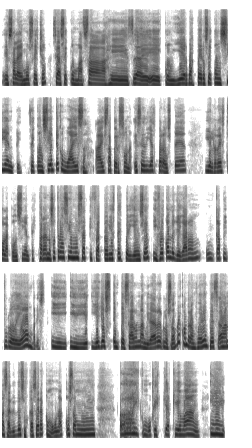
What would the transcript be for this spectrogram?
esa la hemos hecho, se hace con masajes, eh, eh, con hierbas, pero se consiente, se consiente como a esa, a esa persona. Ese día es para usted, y el resto la consiente. Para nosotros ha sido muy satisfactoria esta experiencia y fue cuando llegaron un capítulo de hombres y, y, y ellos empezaron a mirar, los hombres cuando las mujeres empezaban a salir de sus casas era como una cosa muy ay, como que es que a qué van. Y,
